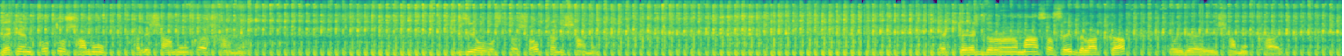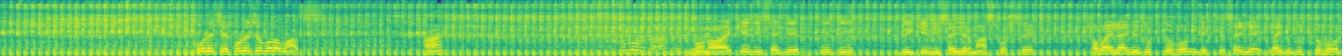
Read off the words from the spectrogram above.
দেখেন কত শামুক, খালি শামুক আর শামুক। যে অবস্থা, সব খালি শামুক। একটা এক ধরনের মাছ আছে, ব্লাড কাপ, ওইটা এই শামুক খায়। পড়েছে পড়েছে বড় মাছ। হ্যাঁ? মনে হয় কেজি সাইজের, কেজি, দুই কেজি সাইজের মাছ পড়ছে। সবাই লাইভে যুক্ত হন, দেখতে চাইলে লাইভে যুক্ত হন।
